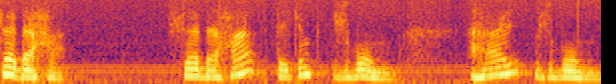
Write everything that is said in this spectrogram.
sabaha. Sabaha betekent zwom. Hij zwom.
